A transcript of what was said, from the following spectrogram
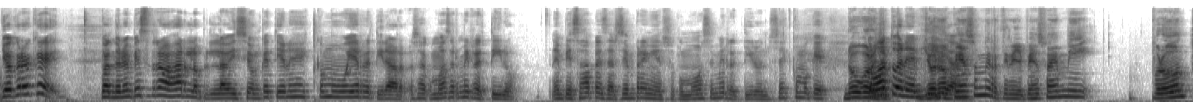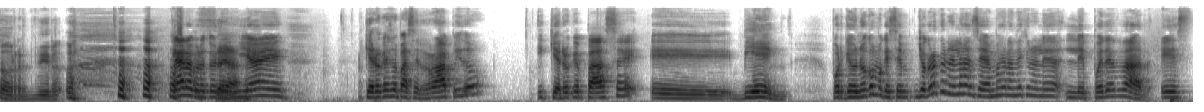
Yo creo que cuando uno empieza a trabajar, lo- la visión que tienes es cómo voy a retirar, o sea, cómo ser mi retiro. Empiezas a pensar siempre en eso, cómo ser mi retiro. Entonces, como que No, bueno, toda yo, tu energía. yo no pienso en mi retiro, yo pienso en mi pronto retiro. Claro, pero tu O sea, energía es, quiero que eso pase rápido y quiero que pase eh, bien. Porque uno como que siempre, yo creo que una de las ansiedades más grandes que uno le, le puede dar es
